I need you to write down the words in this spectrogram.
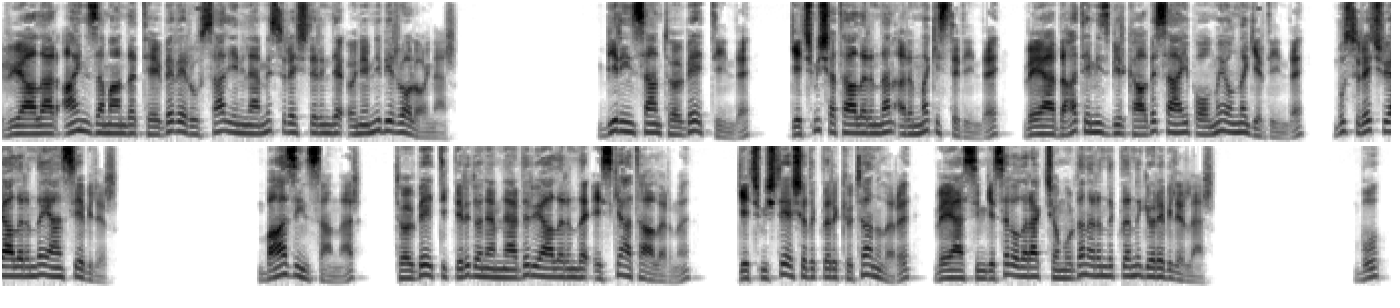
Rüyalar aynı zamanda tevbe ve ruhsal yenilenme süreçlerinde önemli bir rol oynar. Bir insan tövbe ettiğinde, geçmiş hatalarından arınmak istediğinde veya daha temiz bir kalbe sahip olma yoluna girdiğinde, bu süreç rüyalarında yansıyabilir. Bazı insanlar, tövbe ettikleri dönemlerde rüyalarında eski hatalarını, geçmişte yaşadıkları kötü anıları veya simgesel olarak çamurdan arındıklarını görebilirler. Bu,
